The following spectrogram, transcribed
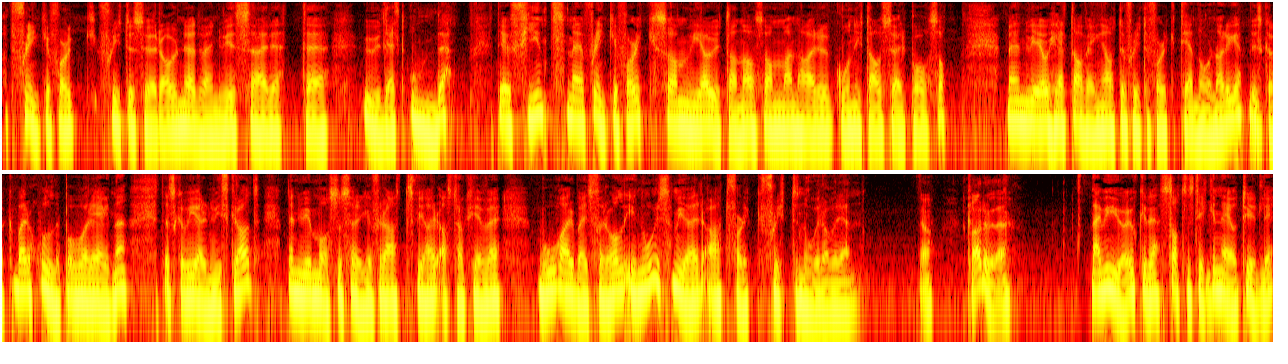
at flinke folk flytter sørover nødvendigvis er et eh, udelt onde. Det er jo fint med flinke folk som vi har utdanna som man har god nytte av sørpå også. Men vi er jo helt avhengig av at det flytter folk til Nord-Norge. Vi skal ikke bare holde på våre egne, det skal vi gjøre i en viss grad. Men vi må også sørge for at vi har attraktive bo- og arbeidsforhold i nord som gjør at folk flytter nordover igjen. Ja. Klarer vi det? Nei, vi gjør jo ikke det. Statistikken er jo tydelig.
